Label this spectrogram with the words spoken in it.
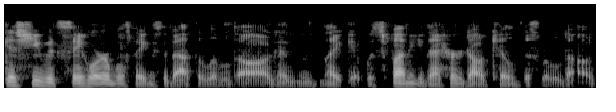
guess she would say horrible things about the little dog, and like it was funny that her dog killed this little dog.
